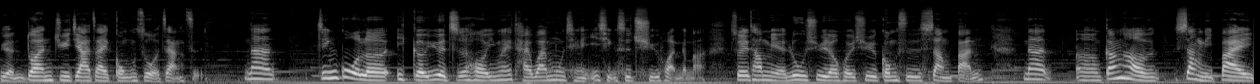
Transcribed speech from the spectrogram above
远端居家在工作这样子，那。经过了一个月之后，因为台湾目前疫情是趋缓的嘛，所以他们也陆续的回去公司上班。那呃，刚好上礼拜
